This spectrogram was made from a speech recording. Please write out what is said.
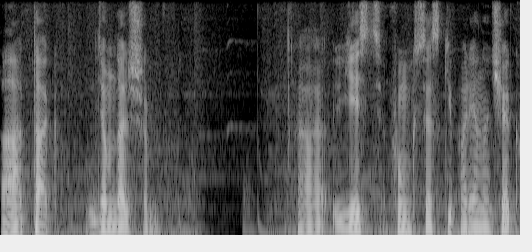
А, так, идем дальше. А, есть функция skip arena check.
